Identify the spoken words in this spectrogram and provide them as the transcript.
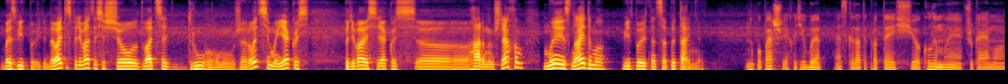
без відповіді. Давайте сподіватися, що у 22-му вже році ми якось, сподіваюся, якось е- гарним шляхом ми знайдемо відповідь на це питання. Ну, по-перше, я хотів би е, сказати про те, що коли ми шукаємо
